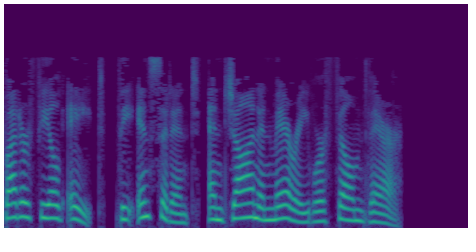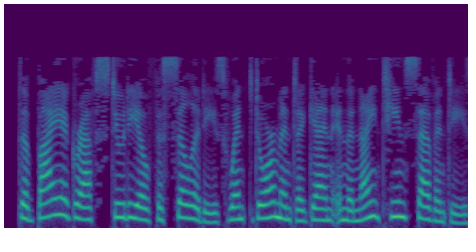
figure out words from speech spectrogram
Butterfield 8, The Incident, and John and Mary were filmed there. The Biograph studio facilities went dormant again in the 1970s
